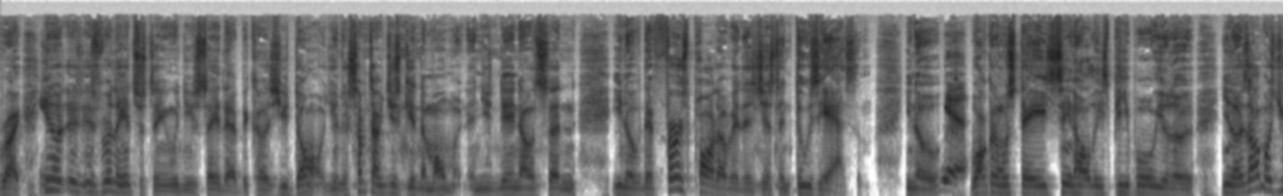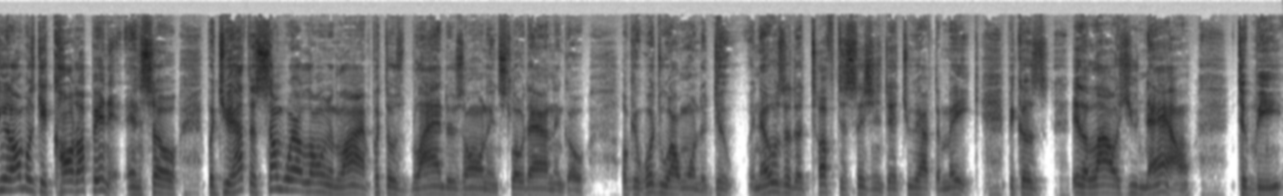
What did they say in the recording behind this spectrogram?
Right. You know, it's really interesting when you say that because you don't. You know, sometimes you just get in the moment and you then all of a sudden, you know, the first part of it is just enthusiasm. You know, yeah. walking on stage, seeing all these people, you know, you know, it's almost you can almost get caught up in it. And so, but you have to somewhere along the line put those blinders on and slow down and go, okay, what do I want to do? And those are the tough decisions that you have to make because it allows you now to be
